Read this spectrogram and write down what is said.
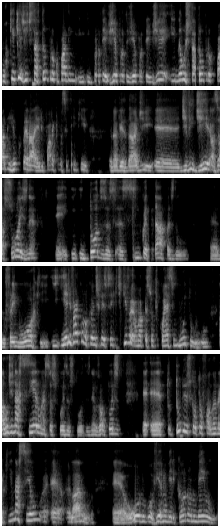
por que, que a gente está tão preocupado em, em, proteger, proteger, proteger e não está tão preocupado em recuperar? Ele fala que você tem que, na verdade, é, dividir as ações né, é, em, em todas as, as cinco etapas do, do framework, e, e, ele vai colocando em perspectiva, é uma pessoa que conhece muito o, aonde nasceram essas coisas todas. Né? Os autores, é, é, tudo isso que eu estou falando aqui nasceu é, é, lá no, ou no governo americano ou no meio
